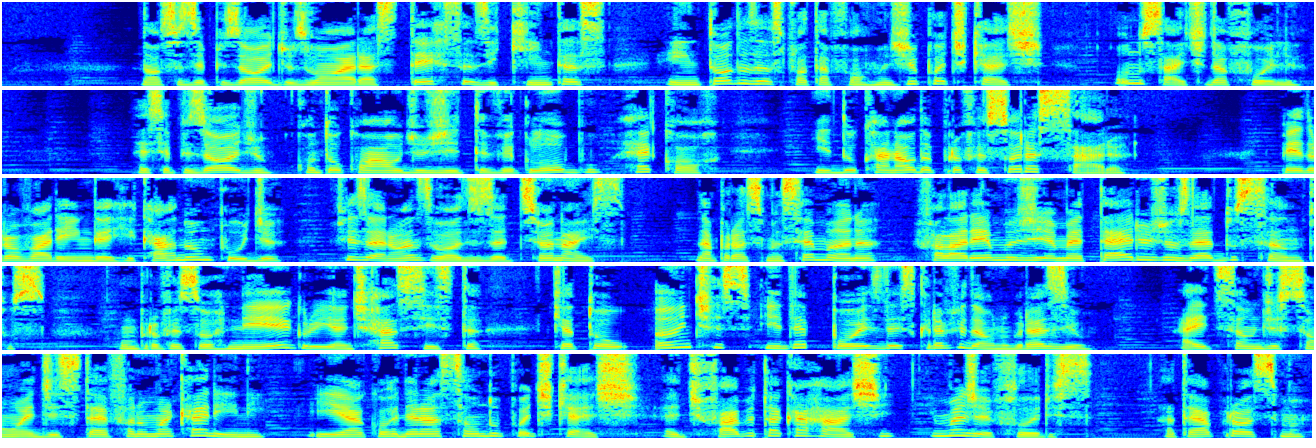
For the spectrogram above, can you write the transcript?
Nossos episódios vão ar às terças e quintas em todas as plataformas de podcast ou no site da Folha. Esse episódio contou com áudios de TV Globo, Record e do canal da professora Sara. Pedro Alvarenga e Ricardo Ampudia fizeram as vozes adicionais. Na próxima semana, falaremos de Emetério José dos Santos, um professor negro e antirracista que atuou antes e depois da escravidão no Brasil. A edição de som é de Stefano Macarini e a coordenação do podcast é de Fábio Takahashi e Magê Flores. Até a próxima!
